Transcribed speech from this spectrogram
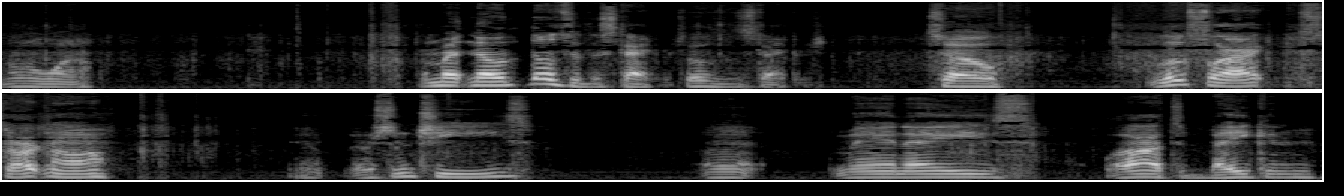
I don't know why. But no, those are the stackers. Those are the stackers. So, looks like, starting off, there's some cheese, uh, mayonnaise, lots of bacon.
